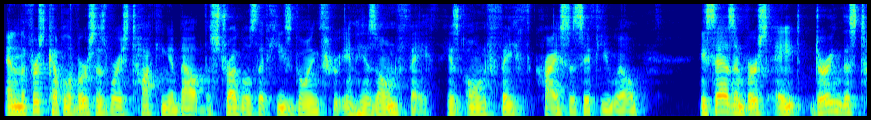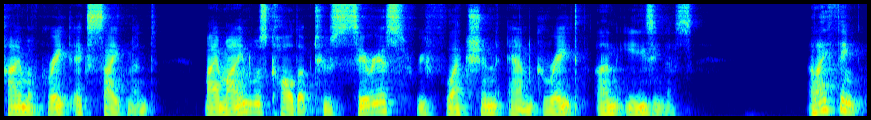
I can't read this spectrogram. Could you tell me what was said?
And in the first couple of verses, where he's talking about the struggles that he's going through in his own faith, his own faith crisis, if you will, he says in verse 8 During this time of great excitement, my mind was called up to serious reflection and great uneasiness. And I think,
